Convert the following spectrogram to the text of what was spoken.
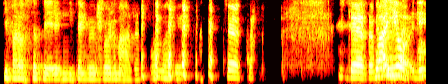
ti farò sapere, ti tengo informato. certo, certo, ma io... Li,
